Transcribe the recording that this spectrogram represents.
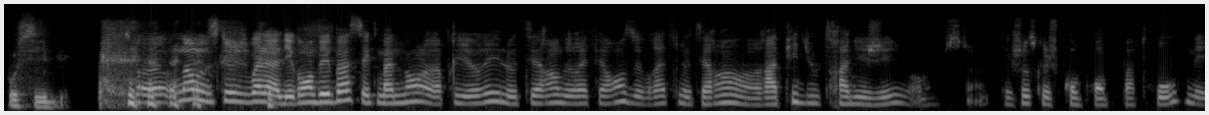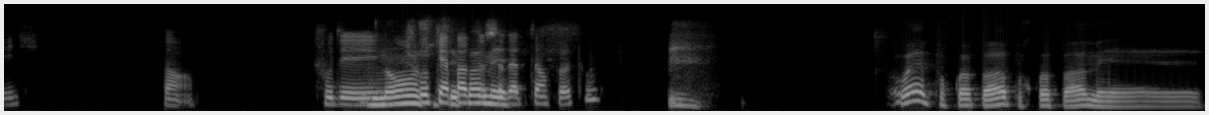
Possible. Euh, non, parce que voilà, les grands débats, c'est que maintenant, a priori, le terrain de référence devrait être le terrain euh, rapide, ultra léger. Bon, C'est quelque chose que je comprends pas trop, mais enfin, il faut des Non, sais capables pas, de mais s'adapter un peu à tout. Ouais, pourquoi pas, pourquoi pas, mais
